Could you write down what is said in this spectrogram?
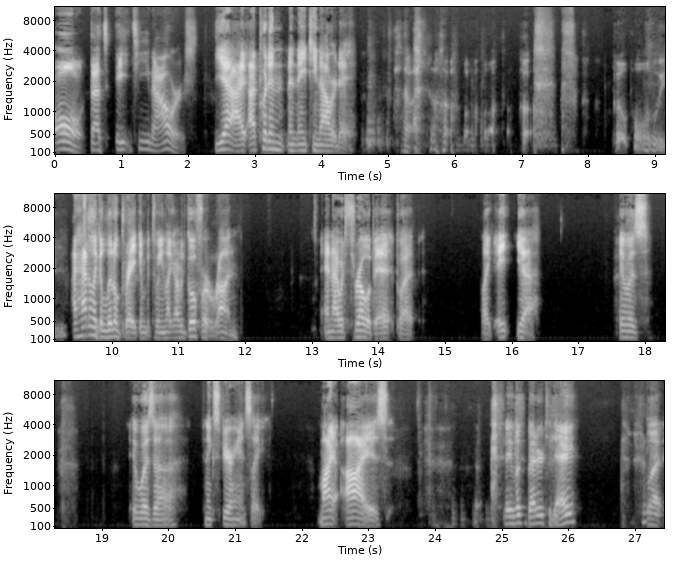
Oh, that's 18 hours. Yeah, I, I put in an 18 hour day. Holy. I had like a little break in between. Like I would go for a run and I would throw a bit, but like eight, yeah. It was, it was a, uh, an experience. Like my eyes, they look better today, but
